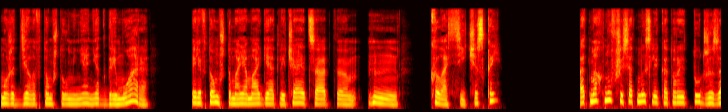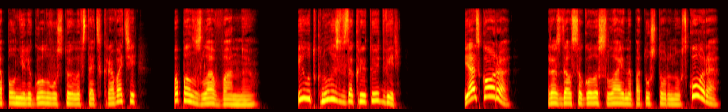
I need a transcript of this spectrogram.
Может, дело в том, что у меня нет гримуара, или в том, что моя магия отличается от... Э, классической? Отмахнувшись от мыслей, которые тут же заполнили голову, стоило встать с кровати, поползла в ванную и уткнулась в закрытую дверь. «Я скоро!» — раздался голос Лайна по ту сторону. «Скоро!»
